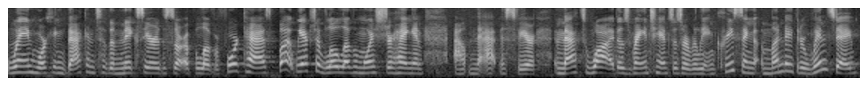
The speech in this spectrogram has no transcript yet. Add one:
rain working back into the mix here. This is our upper level forecast, but we actually have low level moisture hanging out in the atmosphere. And that's why those rain chances are really increasing Monday through Wednesday.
